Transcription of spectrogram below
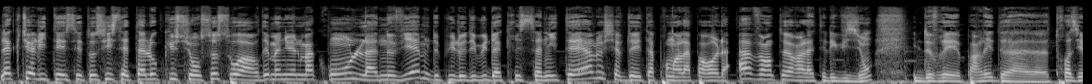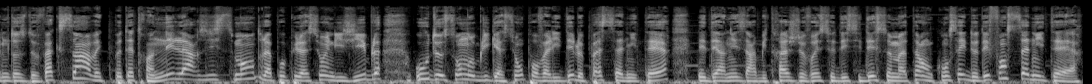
L'actualité, c'est aussi cette allocution ce soir d'Emmanuel Macron, la neuvième depuis le début de la crise sanitaire. Le chef de l'État prendra la parole à 20h à la télévision. Il devrait parler de la troisième dose de vaccin avec peut-être un élargissement de la population éligible ou de son obligation pour valider le pass sanitaire. Les derniers arbitrages devraient se décider ce matin en Conseil de défense sanitaire.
